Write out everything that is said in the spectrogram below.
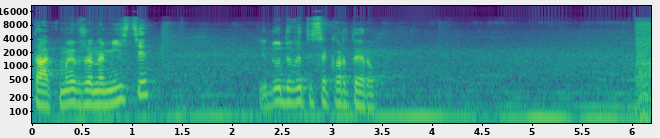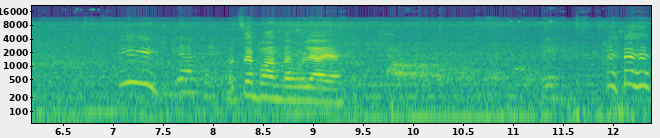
Так, ми вже на місці. Йду дивитися квартиру. Оце банда гуляє.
